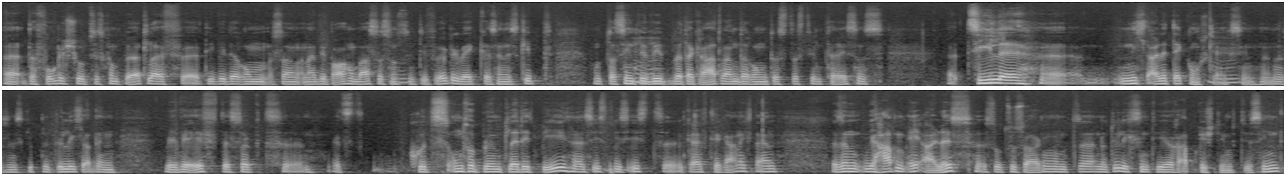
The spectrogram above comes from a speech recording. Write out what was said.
äh, der Vogelschutz, es kommt Birdlife, äh, die wiederum sagen, nein, wir brauchen Wasser, sonst mhm. sind die Vögel weg. Also es gibt, und da sind mhm. wir wie bei der Gratwanderung, dass, dass die Interessensziele äh, nicht alle deckungsgleich mhm. sind. Ne? Also es gibt natürlich auch den WWF, der sagt, äh, jetzt kurz unverblümt, let it be, es ist wie es ist, äh, greift hier gar nicht ein. Also wir haben eh alles sozusagen und äh, natürlich sind wir auch abgestimmt. Wir sind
